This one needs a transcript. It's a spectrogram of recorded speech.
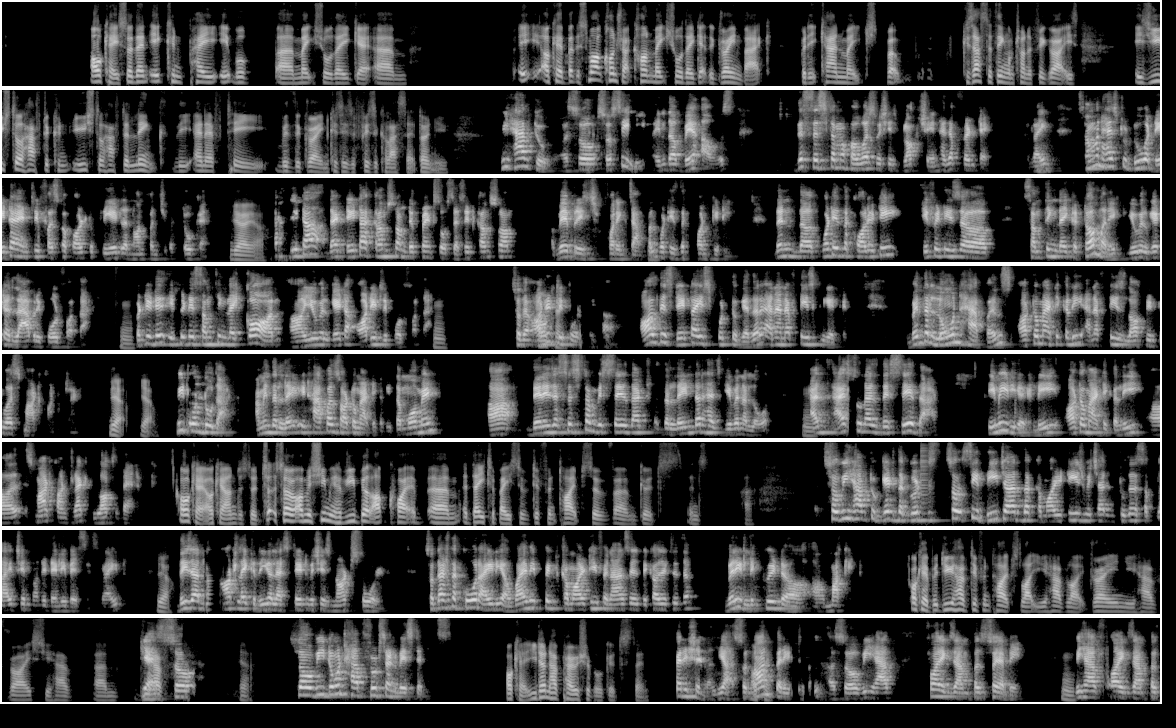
Okay, so then it can pay. It will uh, make sure they get. Um, it, okay, but the smart contract can't make sure they get the grain back, but it can make. But because that's the thing I'm trying to figure out is, is you still have to con- you still have to link the NFT with the grain because it's a physical asset, don't you? We have to. Uh, So, so see, in the warehouse, this system of ours, which is blockchain, has a front end, right? Someone has to do a data entry first of all to create the non-fungible token. Yeah, yeah. That data, that data comes from different sources. It comes from weighbridge, for example. What is the quantity? Then the what is the quality? If it is uh, something like a turmeric, you will get a lab report for that. Hmm. But it is, if it is something like corn, uh, you will get an audit report for that. Hmm. So the audit Okay. report data, all this data is put together and NFT is created. When the loan happens, automatically NFT is locked into a smart contract. Yeah, yeah. We don't do that. I mean, the it happens automatically. The moment uh, there is a system which says that the lender has given a loan, Hmm. and as soon as they say that, immediately, automatically, uh, smart contract locks the NFT. Okay, okay, understood. So, so I'm assuming have you built up quite a, um, a database of different types of um, goods and s- So we have to get the goods. So see, these are the commodities which are into the supply chain on a daily basis, right? Yeah. These are not like real estate, which is not sold. So that's the core idea. Why we picked commodity finance is because it is a very liquid uh, uh, market. Okay, but do you have different types? Like you have like grain, you have rice, you have um do you yes. have so Yeah. So we don't have fruits and vegetables. okay, you don't have perishable goods then. Perishable, yeah. So Okay. non-perishable. Uh, so we have, for example, soybean. Hmm. We have, for example,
